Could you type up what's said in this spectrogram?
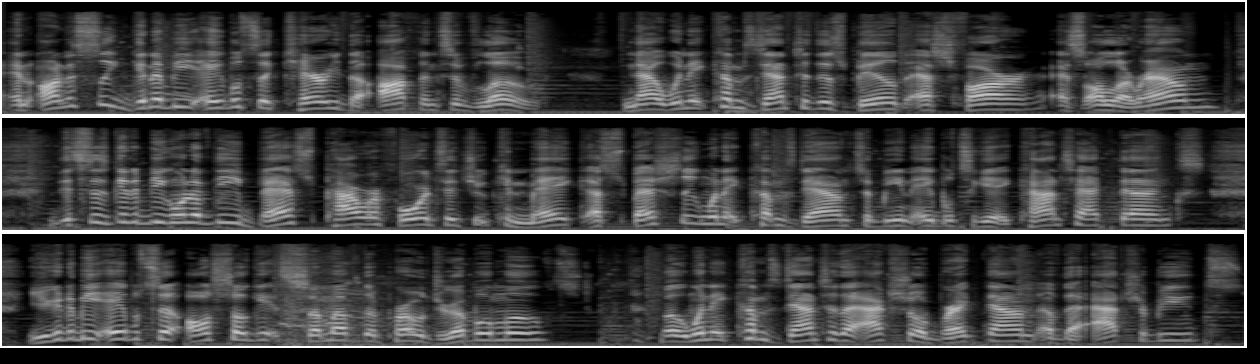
and honestly going to be able to carry the offensive load. Now, when it comes down to this build as far as all around, this is going to be one of the best power forwards that you can make, especially when it comes down to being able to get contact dunks. You're going to be able to also get some of the pro dribble moves, but when it comes down to the actual breakdown of the attributes,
